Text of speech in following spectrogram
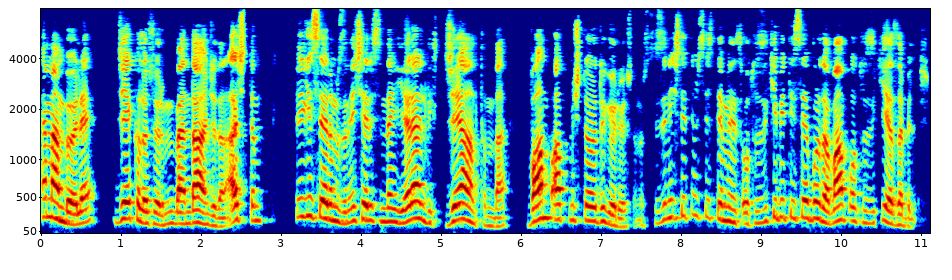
hemen böyle C klasörümü ben daha önceden açtım. Bilgisayarımızın içerisinde yerel disk C altında WAMP 64'ü görüyorsunuz. Sizin işletim sisteminiz 32 bit ise burada WAMP 32 yazabilir.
